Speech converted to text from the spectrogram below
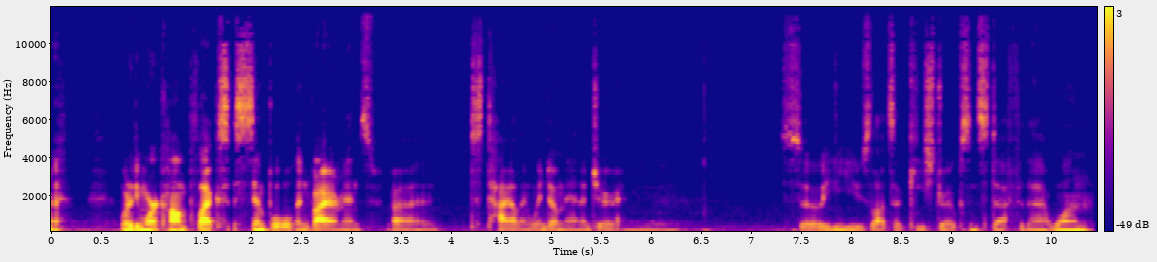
one of the more complex, simple environments, uh, tiling window manager. So you use lots of keystrokes and stuff for that one.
